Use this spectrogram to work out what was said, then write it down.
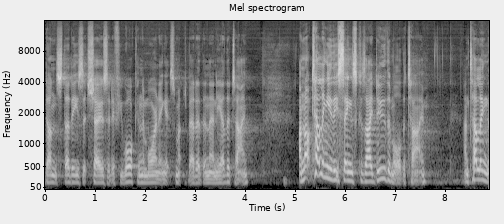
done studies that shows that if you walk in the morning, it's much better than any other time. I'm not telling you these things because I do them all the time. I'm telling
